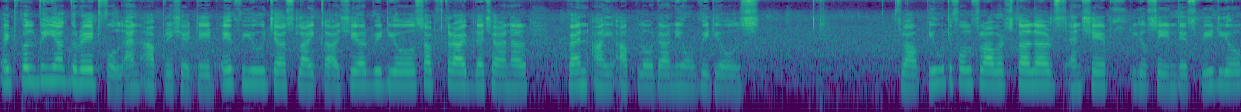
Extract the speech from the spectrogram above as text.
It will be a grateful and appreciated. If you just like a share video subscribe the channel when i upload a new videos. Beautiful flowers colors and shapes you see in this video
